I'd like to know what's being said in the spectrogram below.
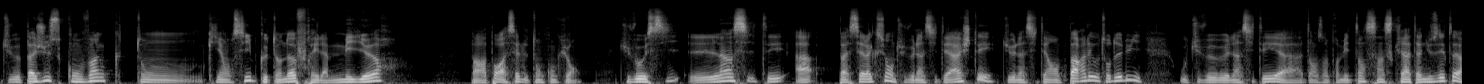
tu veux pas juste convaincre ton client cible que ton offre est la meilleure par rapport à celle de ton concurrent. Tu veux aussi l'inciter à passer à l'action, tu veux l'inciter à acheter, tu veux l'inciter à en parler autour de lui, ou tu veux l'inciter à, dans un premier temps, s'inscrire à ta newsletter.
